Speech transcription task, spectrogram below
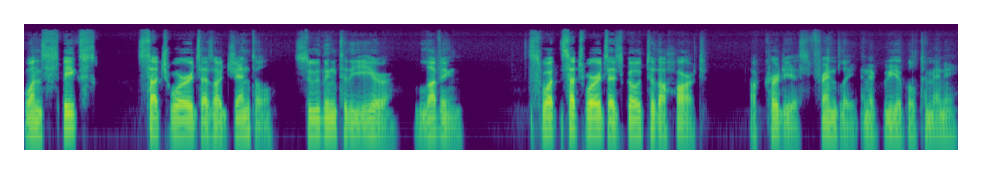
One speaks such words as are gentle, soothing to the ear, loving. Such words as go to the heart, are courteous, friendly, and agreeable to many.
